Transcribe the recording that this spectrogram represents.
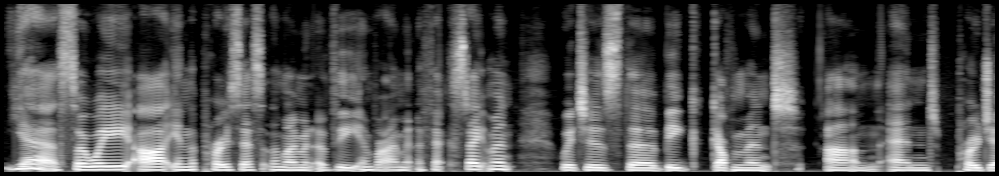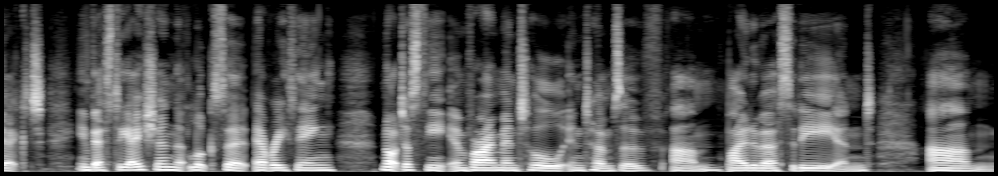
Yeah, so we are in the process at the moment of the Environment Effects Statement, which is the big government um, and project investigation that looks at everything, not just the environmental in terms of um, biodiversity and um,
